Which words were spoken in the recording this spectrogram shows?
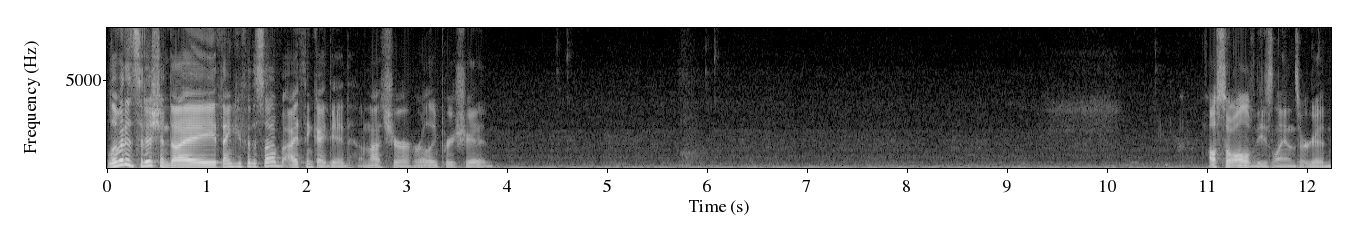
Limited Sedition, did I thank you for the sub? I think I did. I'm not sure. Really appreciate it. Also, all of these lands are good.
